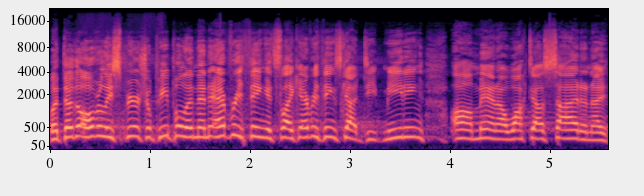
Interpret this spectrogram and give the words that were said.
But they're the overly spiritual people, and then everything, it's like everything's got deep meaning. Oh man, I walked outside and I,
